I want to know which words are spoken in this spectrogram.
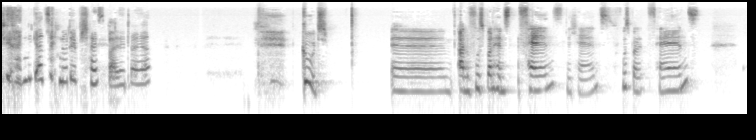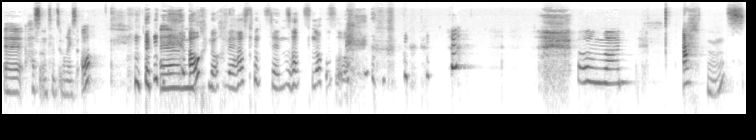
Die rennen die ganze Zeit nur dem Scheißball hinterher. Gut. Ähm, alle Fußballfans, Fans, nicht Hands, Fußballfans äh, hassen uns jetzt übrigens auch. ähm, Auch noch. Wer hasst uns denn sonst noch so? Oh Mann. Achtens,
